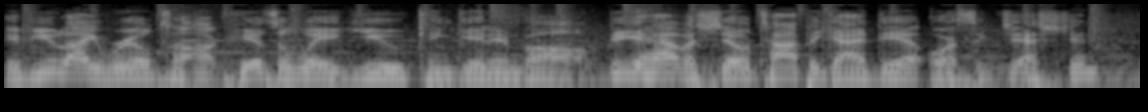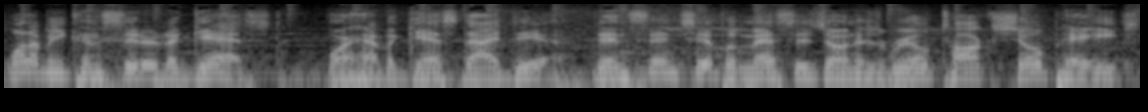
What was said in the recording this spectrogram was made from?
If you like Real Talk, here's a way you can get involved. Do you have a show topic idea or suggestion? Want to be considered a guest? Or have a guest idea, then send Chip a message on his Real Talk show page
